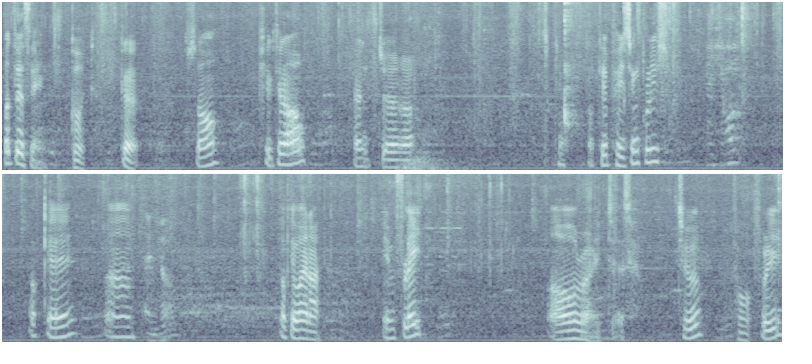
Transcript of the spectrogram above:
What do you think? Good. Good. So, pick it out and uh, okay, okay, pacing please. Okay. Um, okay, why not? Inflate. All right. Two, Four, three,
